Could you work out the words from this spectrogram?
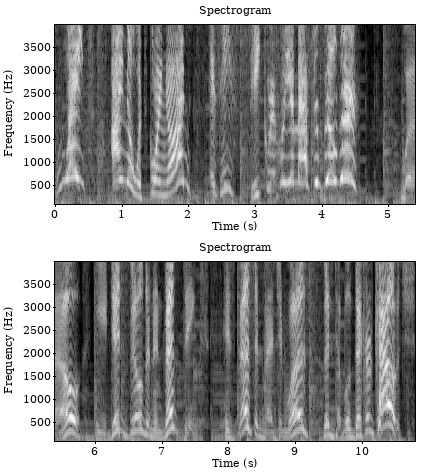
wait! I know what's going on! Is he secretly a master builder? Well, he did build and invent things. His best invention was the double decker couch.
